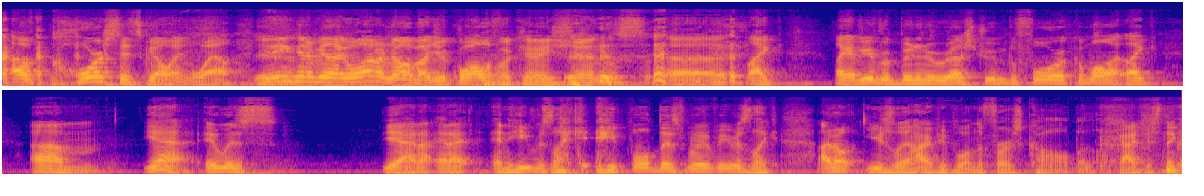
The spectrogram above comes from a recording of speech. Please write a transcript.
of course it's going well. You think he's gonna be like, well, I don't know about your qualifications. uh, like, like, have you ever been in a restroom before? Come on, like, um, yeah, it was. Yeah, and I, and I and he was like he pulled this move. He was like, I don't usually hire people on the first call, but like I just think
